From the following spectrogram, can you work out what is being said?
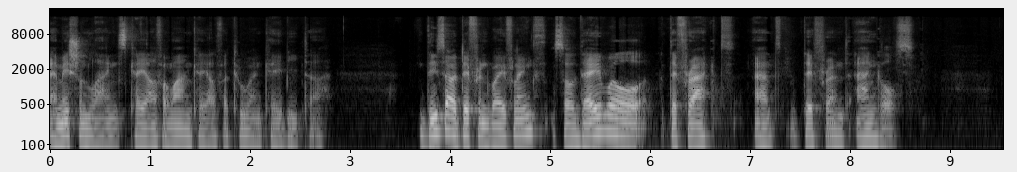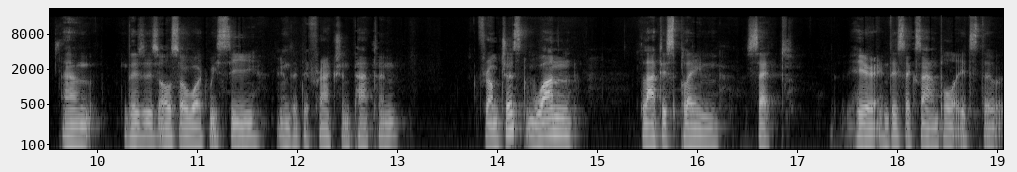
emission lines, K alpha 1, K alpha 2, and K beta. These are different wavelengths, so they will diffract at different angles. And this is also what we see in the diffraction pattern from just one lattice plane set. Here in this example, it's the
